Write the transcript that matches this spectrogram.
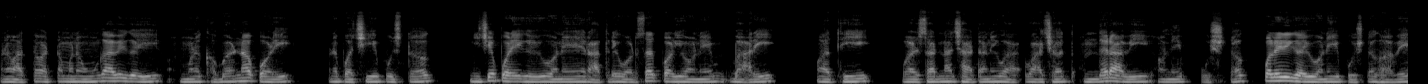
અને વાંચતા વાંચતા મને ઊંઘ આવી ગઈ મને ખબર ના પડી અને પછી એ પુસ્તક નીચે પડી ગયું અને રાત્રે વરસાદ પડ્યો અને બારીમાંથી વરસાદના છાંટાની વાછત અંદર આવી અને પુસ્તક પલળી ગયું અને એ પુસ્તક હવે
